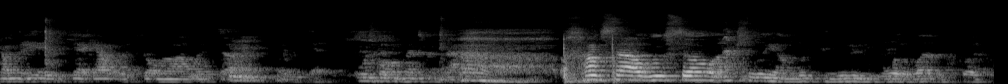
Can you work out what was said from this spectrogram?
coming here to check out what's going on with, uh, everything. Always welcome, thanks, man. I'm Sal Russo, actually, I'm with Community Board eleven, but,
